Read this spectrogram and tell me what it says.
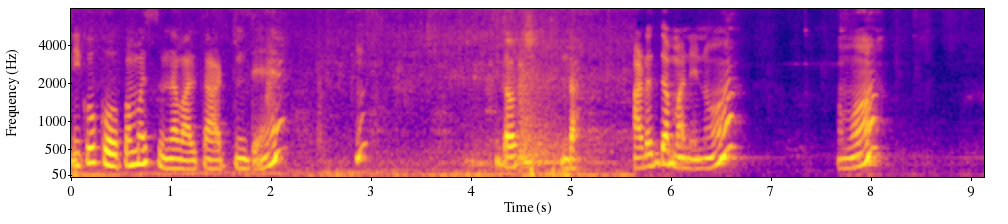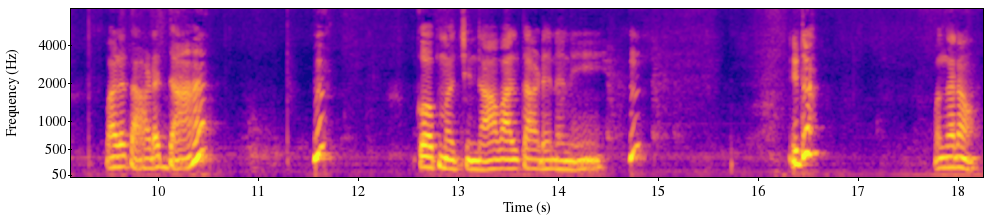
నీకు కోపం వస్తుందా వాళ్ళతో ఆడుతుంటే. దా ఆడొద్దమ్మా నేను. అమ్మో. వాళ్ళతో ఆడొద్దా? కోపం వచ్చిందా వాళ్ళతో ఆడానని? ఇటు. బంగారం.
